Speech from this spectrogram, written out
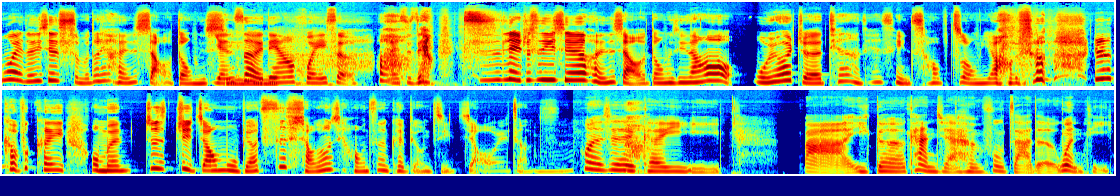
位的一些什么东西，很小的东西，颜色一定要灰色，还是这样。之类，就是一些很小的东西，然后我又会觉得天啊，这件事情超重要的，就是可不可以我们就是聚焦目标，这小东西好像真的可以不用计较哎，这样子。或者是可以把一个看起来很复杂的问题，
